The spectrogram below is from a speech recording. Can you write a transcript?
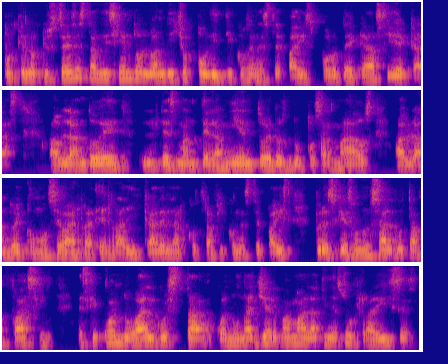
porque lo que ustedes están diciendo lo han dicho políticos en este país por décadas y décadas, hablando del desmantelamiento de los grupos armados, hablando de cómo se va a erradicar el narcotráfico en este país, pero es que eso no es algo tan fácil. Es que cuando algo está, cuando una hierba mala tiene sus raíces,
